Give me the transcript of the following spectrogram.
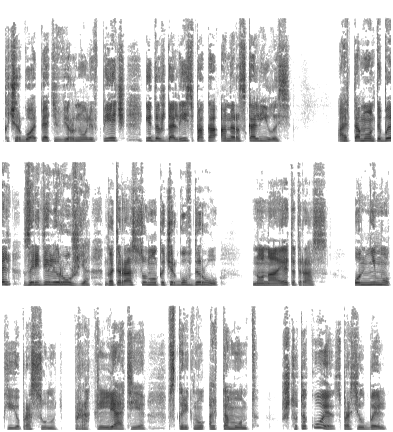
Кочергу опять вернули в печь и дождались, пока она раскалилась. Альтамонт и Бель зарядили ружья. Гатерас сунул кочергу в дыру — но на этот раз он не мог ее просунуть. «Проклятие!» — вскрикнул Альтамонт. «Что такое?» — спросил Бель.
